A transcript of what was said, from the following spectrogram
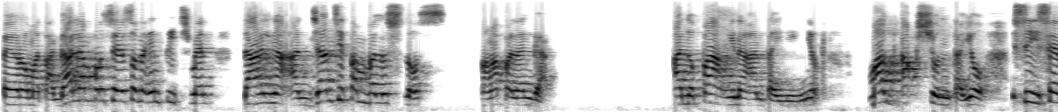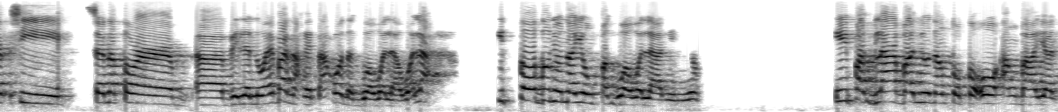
Pero matagal ang proseso ng impeachment dahil nga andyan si Tambaluslos, mga palangga. Ano pa ang inaantay ninyo? Mag-action kayo. Si, si Senator uh, Villanueva, nakita ko, nagwawala-wala. Itodo nyo na yung pagwawala ninyo. Ipaglaban nyo ng totoo ang bayan.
